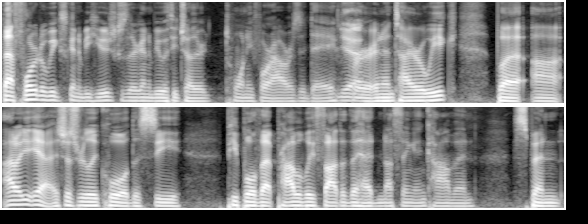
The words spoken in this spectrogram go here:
that Florida week's going to be huge because they're going to be with each other 24 hours a day Yeah. for an entire week. But uh, I don't, yeah, it's just really cool to see people that probably thought that they had nothing in common spend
